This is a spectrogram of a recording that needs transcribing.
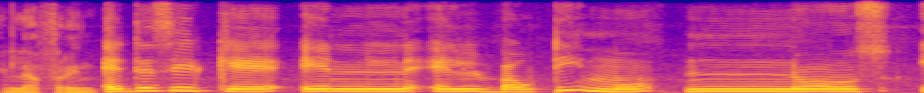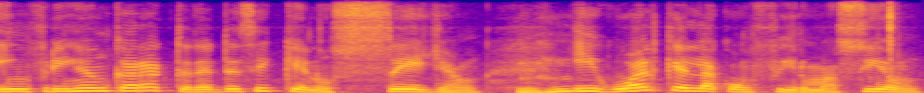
en la frente. Es decir, que en el bautismo nos infringe un carácter, es decir, que nos sellan. Igual que en la confirmación,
